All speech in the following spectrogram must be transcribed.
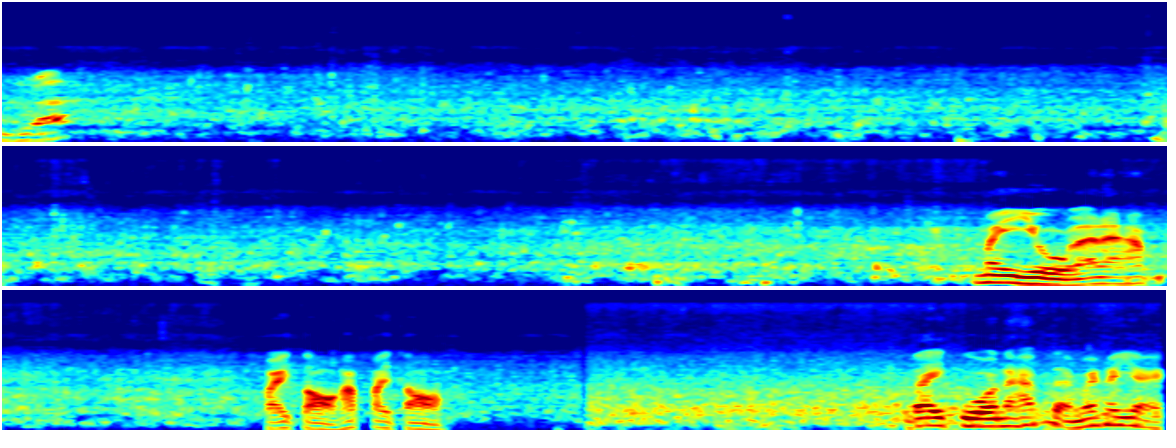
หัว ไม่อยู่แล้วนะครับ ไปต่อครับไปต่อ ได้ตัวนะครับ แต่ไม่ค่อยใหญ่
